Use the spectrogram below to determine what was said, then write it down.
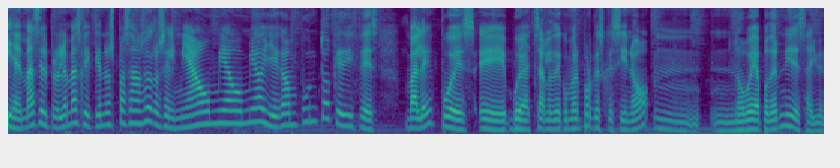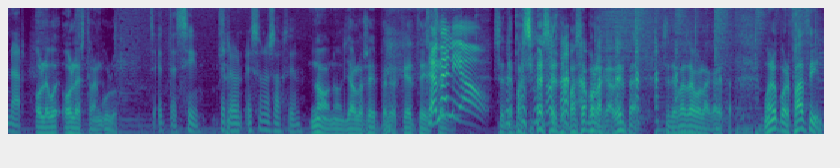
Y además el problema es que ¿qué nos pasa a nosotros? El miau, miau, miau llega a un punto que dices, vale, pues eh, voy a echarle de comer porque es que si no, mm, no voy a poder ni desayunar. O le, o le estrangulo. Eh, Sí, pero eso no es opción. No, no, ya lo sé, pero es que te, ¡Que me he se- liado! Se te, pasa, se te pasa por la cabeza. Se te pasa por la cabeza. Bueno, pues fácil.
